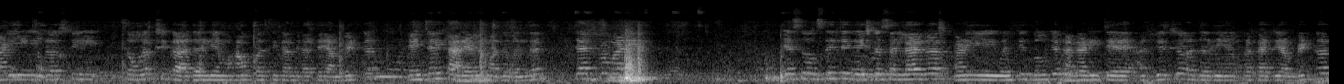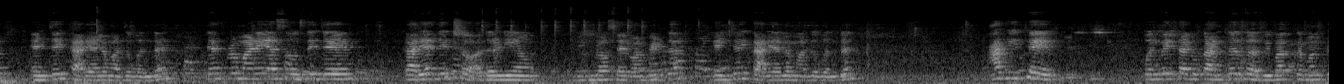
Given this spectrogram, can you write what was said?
आणि ट्रस्टी संरक्षिका आदरणीय महाउपासिका मीराताई आंबेडकर यांच्याही कार्याला माझं वंदन. त्याचप्रमाणे या संस्थेचे ज्येष्ठ सल्लागार आणि वंचित बहुजन आघाडीचे अध्यक्ष आदरणीय प्रकाशजी आंबेडकर यांच्याही कार्याला माझं वंदन. त्याचप्रमाणे या संस्थेचे कार्याध्यक्ष आदरणीय भीमराव साहेब आंबेडकर यांच्याही कार्याला माझं वंदन. आज इथे पनवेल तालुका अंतर्गत विभाग क्रमांक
